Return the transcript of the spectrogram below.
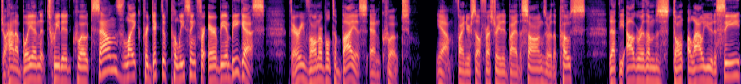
Johanna Boyen tweeted, quote, sounds like predictive policing for Airbnb guests very vulnerable to bias, end quote. Yeah, find yourself frustrated by the songs or the posts that the algorithms don't allow you to see.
